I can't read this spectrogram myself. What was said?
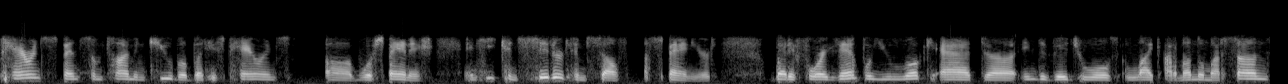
parents spent some time in Cuba, but his parents uh, were Spanish, and he considered himself a Spaniard. But if, for example, you look at uh, individuals like Armando Marsans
